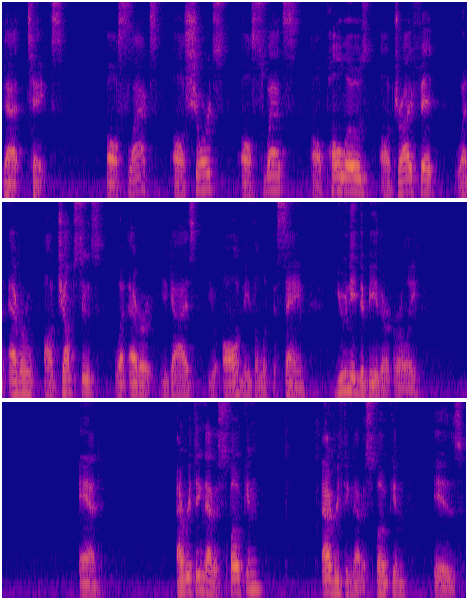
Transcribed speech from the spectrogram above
that takes. All slacks, all shorts, all sweats, all polos, all dry fit, whatever, all jumpsuits, whatever, you guys, you all need to look the same. You need to be there early. And everything that is spoken, everything that is spoken is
